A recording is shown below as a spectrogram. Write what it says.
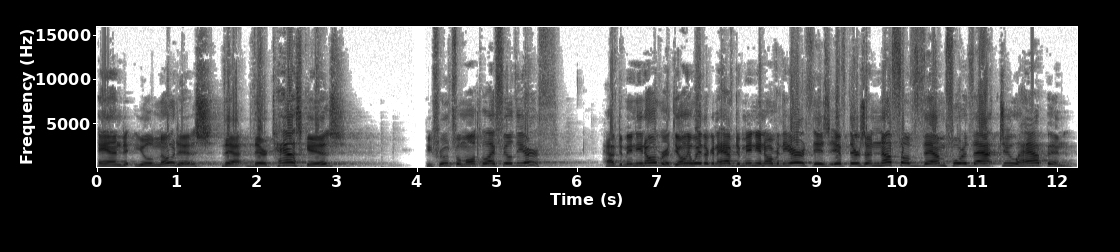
And you'll notice that their task is be fruitful, multiply, fill the earth, have dominion over it. The only way they're going to have dominion over the earth is if there's enough of them for that to happen.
